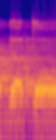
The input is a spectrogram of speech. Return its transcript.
the two.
